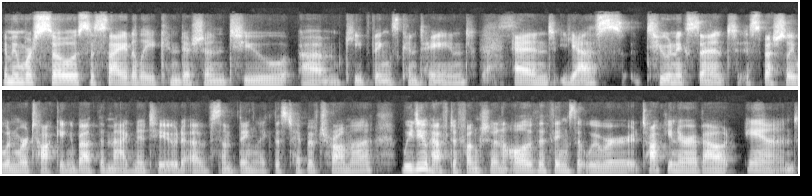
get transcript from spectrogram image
I mean, we're so societally conditioned to um, keep things contained. Yes. And yes, to an extent, especially when we're talking about the magnitude of something like this type of trauma, we do have to function all of the things that we were talking to her about. And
